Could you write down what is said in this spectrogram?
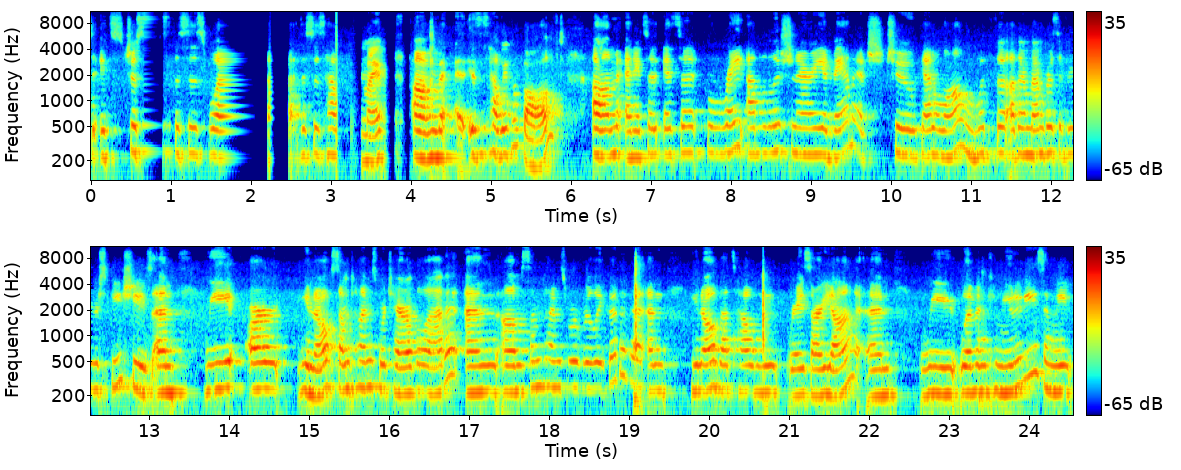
to, it's just, this is what, this is how, my, um, this is how we've evolved. Um, and it's a it's a great evolutionary advantage to get along with the other members of your species. And we are, you know, sometimes we're terrible at it, and um, sometimes we're really good at it. And you know, that's how we raise our young, and we live in communities, and we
